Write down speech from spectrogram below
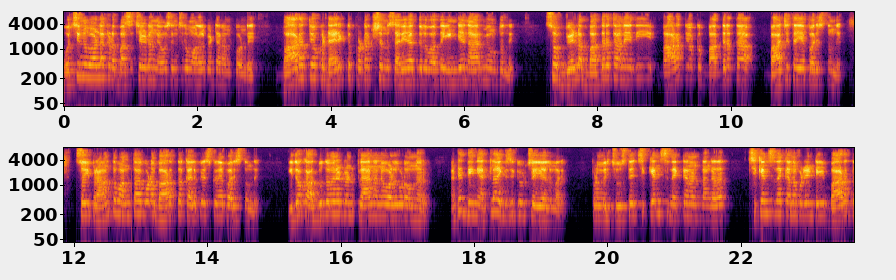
వచ్చిన వాళ్ళు అక్కడ బస చేయడం నివసించడం మొదలు పెట్టారు అనుకోండి భారత్ యొక్క డైరెక్ట్ ప్రొటెక్షన్ సరిహద్దుల వద్ద ఇండియన్ ఆర్మీ ఉంటుంది. సో వీళ్ళ భద్రత అనేది భారత్ యొక్క భద్రత బాధ్యత అయ్యే పరిస్థితుంది. సో ఈ ప్రాంతం అంతా కూడా భారత్తో కలిపేసుకునే పరిస్థితుంది. ఇది ఒక అద్భుతమైనటువంటి ప్లాన్ అనే వాళ్ళు కూడా ఉన్నారు. అంటే దీన్ని ఎట్లా ఎగ్జిక్యూట్ చేయాలి మరి? ఇప్పుడు మీరు చూస్తే చికెన్స్ నెక్ అని అంటున్నాం కదా. చికెన్స్ నెక్ అన్నప్పుడు ఏంటి? భారత్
